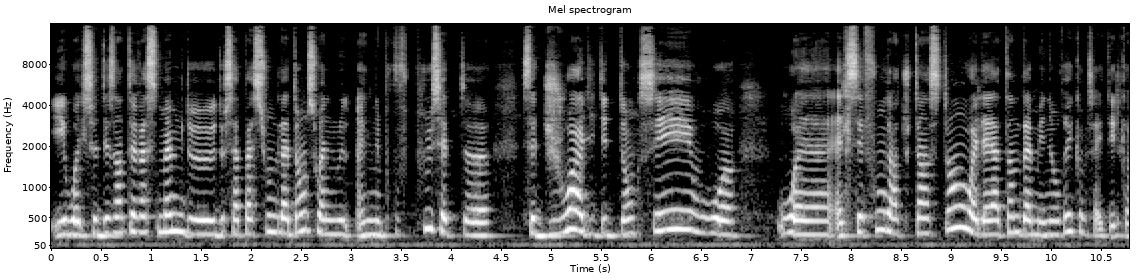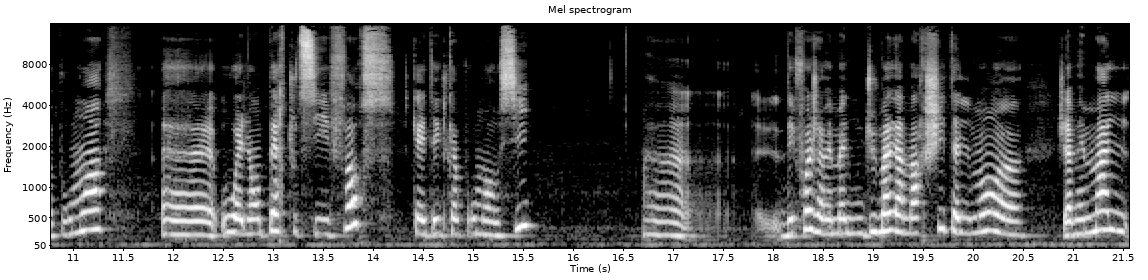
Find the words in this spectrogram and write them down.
et où elle se désintéresse même de, sa passion de la danse, où elle, n'éprouve plus cette, euh, cette joie à l'idée de danser, où, euh, où elle, s'effondre à tout instant, où elle est atteinte d'aménorrhée, comme ça a été le cas pour moi, euh, où elle en perd toutes ses forces, ce qui a été le cas pour moi aussi. des fois, j'avais même du mal à marcher tellement j'avais mal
